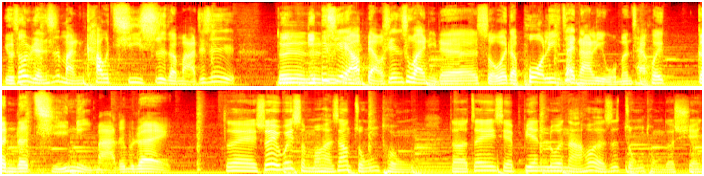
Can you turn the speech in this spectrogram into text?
有时候人是蛮靠气势的嘛，就是对你必须也要表现出来你的所谓的魄力在哪里，我们才会跟得起你嘛，对不对？对，所以为什么很像总统的这一些辩论啊，或者是总统的宣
